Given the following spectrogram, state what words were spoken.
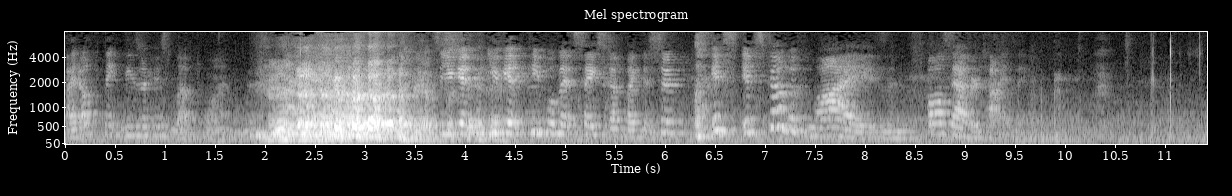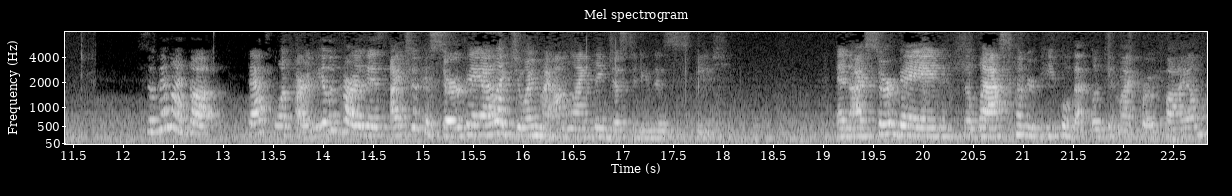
I don't think these are his loved ones. so you get you get people that say stuff like this. So it's it's filled with lies and false advertising. So then I thought, that's one part. The other part of this, I took a survey. I like joined my online thing just to do this speech. And I surveyed the last 100 people that looked at my profile.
